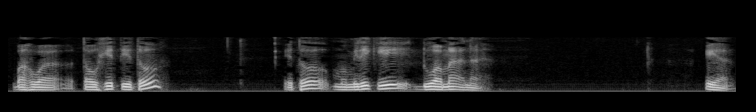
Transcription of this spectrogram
bahwa tauhid itu itu memiliki dua makna. Iya.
